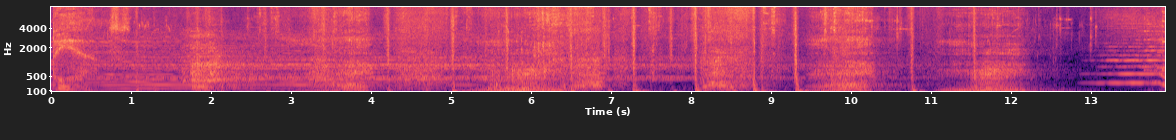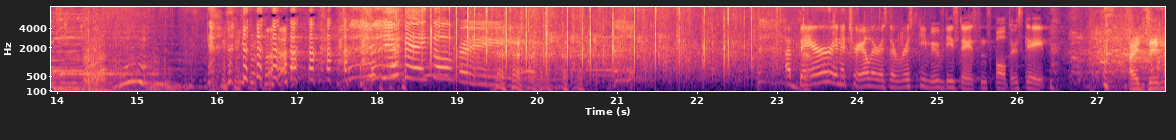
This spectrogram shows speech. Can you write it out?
bears. Trailer is a risky move these days since Baldur's Gate. I didn't.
